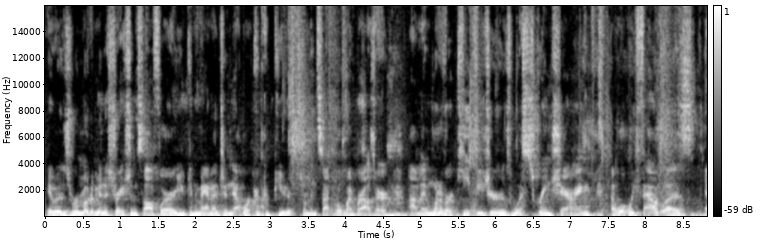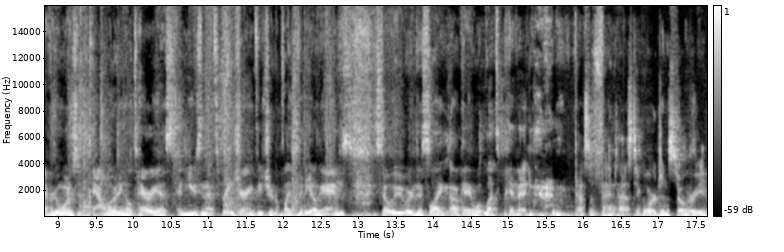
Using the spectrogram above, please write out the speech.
It was remote administration software. You can manage a network of computers from inside of a web browser. Um, and one of our key features was screen sharing. Uh, what we found was everyone was just downloading Ulterius and using that screen sharing feature to play video games. So we were just like, okay, well, let's pivot. That's a fantastic origin story.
